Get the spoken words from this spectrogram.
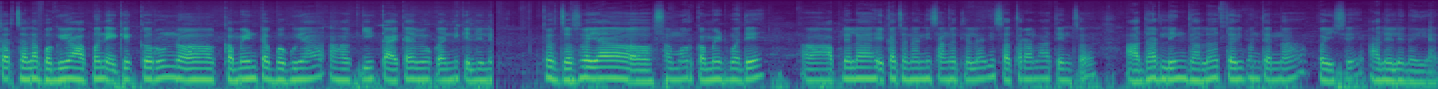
तर चला बघूया आपण एक एक करून कमेंट बघूया की काय काय लोकांनी केलेले. तर जसं या समोर कमेंटमध्ये आपल्याला एका जणांनी सांगितलेलं आहे की सतराला त्यांचं आधार लिंक झालं तरी पण त्यांना पैसे आलेले नाही आहेत.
